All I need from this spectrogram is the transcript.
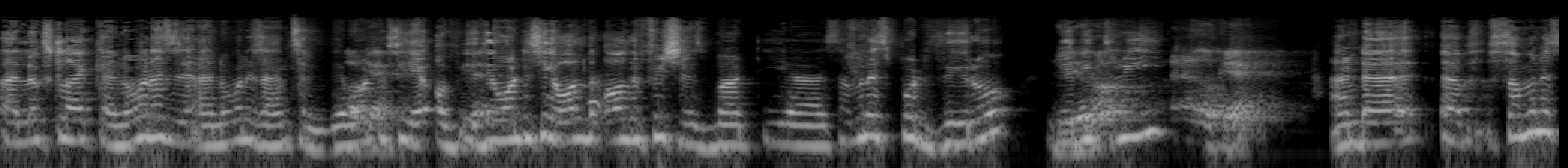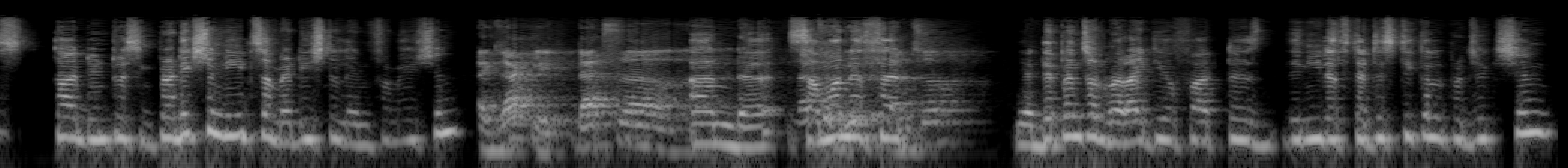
uh, looks like uh, no one has uh, no one is answering. They okay. want to see uh, they want to see all the all the fishes, but yeah, someone has put zero, maybe zero? three. Okay. And uh, uh, someone has typed interesting. Prediction needs some additional information. Exactly. That's and that's someone has said. Answer yeah, depends on variety of factors. They need a statistical projection.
